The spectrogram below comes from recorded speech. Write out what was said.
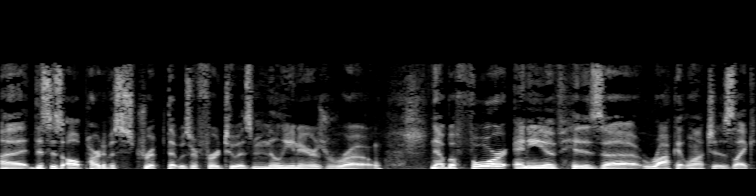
Uh, this is all part of a strip that was referred to as Millionaires Row. Now, before any of his uh, rocket launches, like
